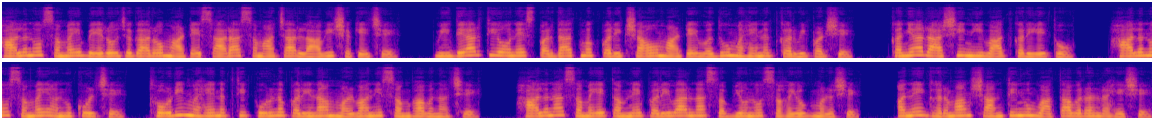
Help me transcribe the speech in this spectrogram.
હાલનો સમય બેરોજગારો માટે સારા સમાચાર લાવી શકે છે. વિદ્યાર્થીઓને સ્પર્ધાત્મક પરીક્ષાઓ માટે વધુ મહેનત કરવી પડશે. કન્યા રાશિની વાત કરીએ તો, હાલનો સમય અનુકૂળ છે. થોડી મહેનતથી પૂર્ણ પરિણામ મળવાની સંભાવના છે. હાલના સમયે તમને પરિવારના સભ્યોનો સહયોગ મળશે અને ઘરમાં શાંતિનું વાતાવરણ રહેશે.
